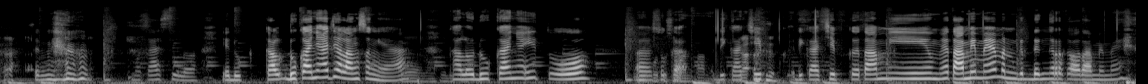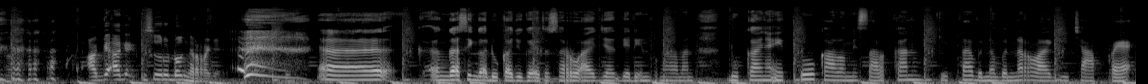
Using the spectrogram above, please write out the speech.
Sering- makasih loh ya duk kalau dukanya aja langsung ya Ya, langsung. kalau dukanya itu Putus suka mantan. dikacip dikacip ke Tamim ya Tamim memang denger kalau Tamim ya agak-agak disuruh denger kayak. Eh, enggak sih enggak duka juga itu seru aja jadiin pengalaman. Dukanya itu kalau misalkan kita bener-bener lagi capek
